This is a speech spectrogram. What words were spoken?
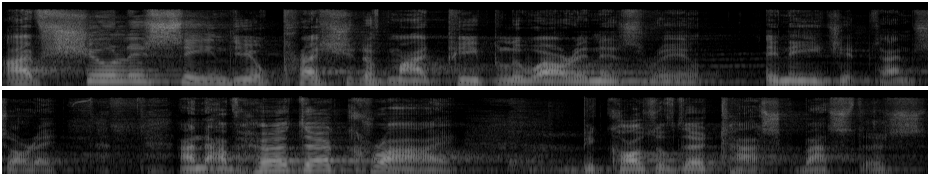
I've surely seen the oppression of my people who are in Israel, in Egypt, I'm sorry, and I've heard their cry because of their taskmasters.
